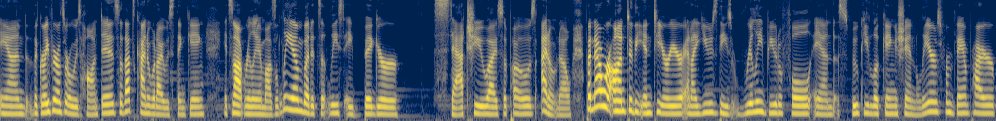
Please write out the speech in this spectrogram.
And the graveyards are always haunted, so that's kind of what I was thinking. It's not really a mausoleum, but it's at least a bigger statue, I suppose. I don't know. But now we're on to the interior, and I use these really beautiful and spooky looking chandeliers from Vampire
